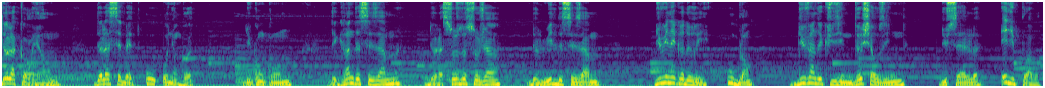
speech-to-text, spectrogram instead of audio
de la coriandre, de la cébette ou oignon botte, du concombre, des graines de sésame, de la sauce de soja, de l'huile de sésame, du vinaigre de riz ou blanc, du vin de cuisine de Shaoxing, du sel et du poivre.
